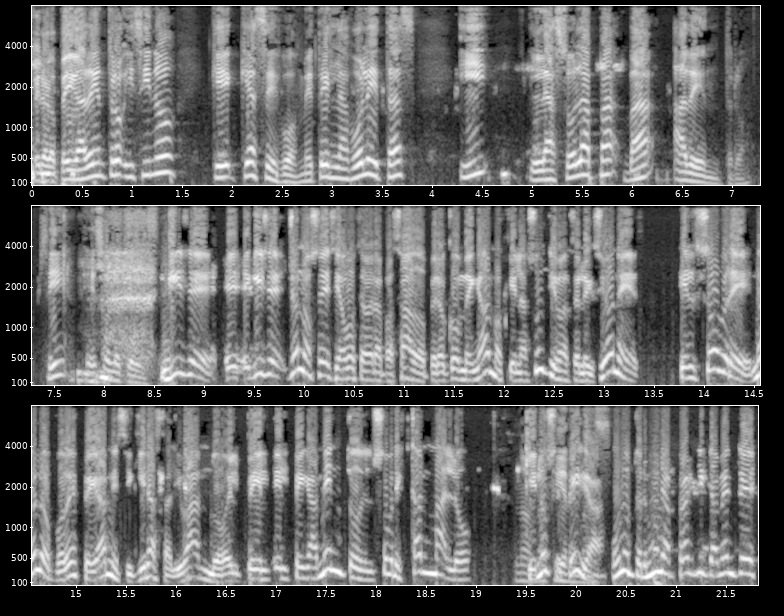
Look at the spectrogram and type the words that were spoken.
pero lo pega adentro. Y si no, ¿qué, qué haces vos? Metés las boletas y la solapa va adentro. ¿Sí? Eso es lo que dice. Guille, eh, eh, Guille, yo no sé si a vos te habrá pasado, pero convengamos que en las últimas elecciones el sobre no lo podés pegar ni siquiera salivando. El, el, pegamento del sobre es tan malo que no, se pega. Uno termina prácticamente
